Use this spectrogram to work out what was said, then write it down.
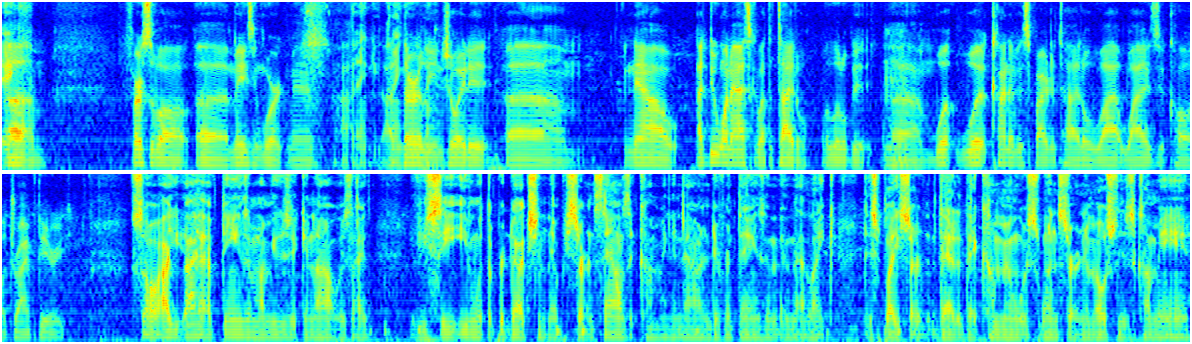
yeah. Um, first of all, uh, amazing work, man. I, Thank you, I thank you, thoroughly bro. enjoyed it. Um, now, I do want to ask about the title a little bit. Mhm. Um, what what kind of inspired the title? Why why is it called Drive Theory? So I I have themes in my music, and I always like if you see even with the production, there'll be certain sounds that come in and out and different things, and, and that like display certain that that come in with when certain emotions come in.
